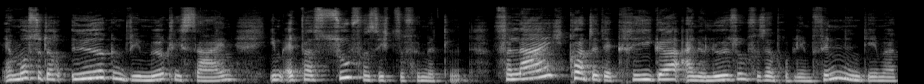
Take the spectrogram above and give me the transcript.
Er musste doch irgendwie möglich sein, ihm etwas Zuversicht zu vermitteln. Vielleicht konnte der Krieger eine Lösung für sein Problem finden, indem er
